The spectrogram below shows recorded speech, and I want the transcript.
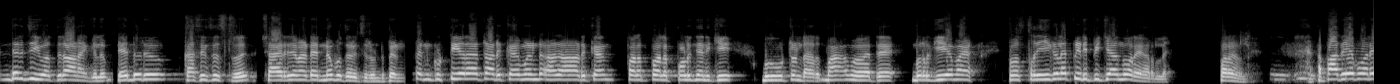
എന്റെ ഒരു ജീവിതത്തിലാണെങ്കിലും എന്റെ ഒരു കസിൻ സിസ്റ്റർ ശാരീരികമായിട്ട് എന്നെ ഉപദ്രവിച്ചിട്ടുണ്ട്. പെൺ പെൺകുട്ടികളായിട്ട് അടുക്കാൻ വേണ്ടി അടുക്കാൻ പല പലപ്പോഴും എനിക്ക് ബുദ്ധിമുട്ടുണ്ടായിരുന്നു. മറ്റേ മൃഗീയമായ ഇപ്പൊ സ്ത്രീകളെ പിടിപ്പിക്കാന്ന് പറയാറില്ലേ? പറയാറില്ലേ അപ്പൊ അതേപോലെ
